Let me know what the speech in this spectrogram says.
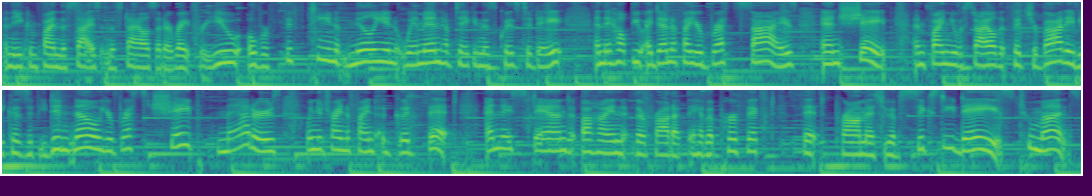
and then you can find the size and the styles that are right for you. Over 15 million women have taken this quiz to date, and they help you identify your breast size and shape and find you a style that fits your body because if you didn't know, your breast shape matters when you're trying to find a good fit. And they stand behind their product. They have a perfect promise. You have 60 days, two months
